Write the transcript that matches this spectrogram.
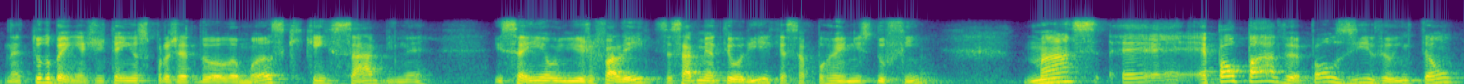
né? Tudo bem, a gente tem os projetos do Elon Musk, quem sabe, né? Isso aí eu, eu já falei, você sabe minha teoria, que essa porra é o início do fim, mas é, é palpável, é plausível. Então,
